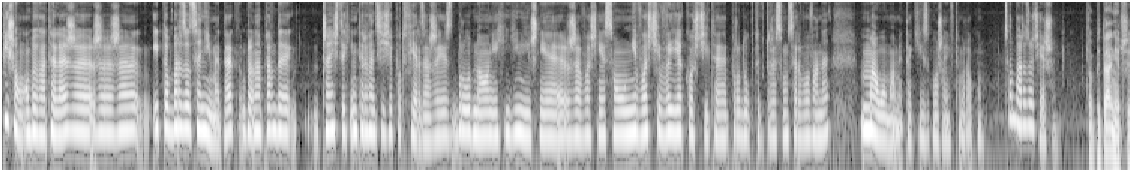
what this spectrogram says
piszą obywatele, że, że, że i to bardzo cenimy, tak? Naprawdę część tych interwencji się potwierdza, że jest brudno, niehigienicznie, że właśnie są niewłaściwej jakości te produkty, które są serwowane. Mało mamy takich zgłoszeń w tym roku, co bardzo cieszy. No pytanie, czy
